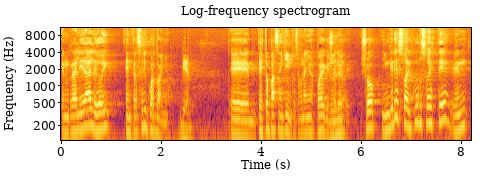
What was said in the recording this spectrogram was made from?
en realidad le doy en tercer y cuarto año. Bien. Eh, esto pasa en quinto, o sea, un año después de que yo le doy. Yo ingreso al curso este en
